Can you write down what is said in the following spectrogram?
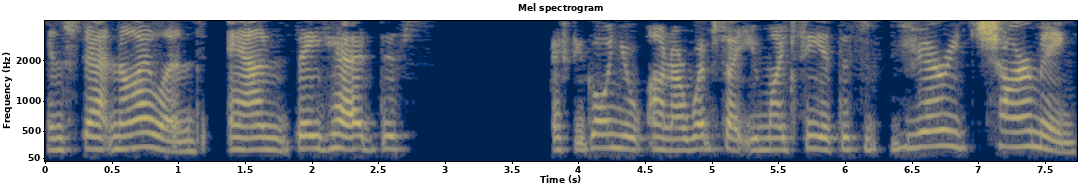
in Staten Island, and they had this. If you go on your on our website, you might see it. This very charming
